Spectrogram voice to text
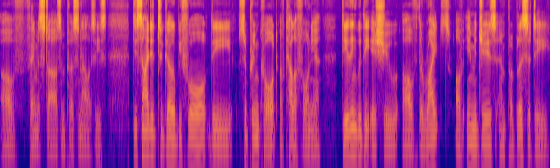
of famous stars and personalities, decided to go before the Supreme Court of California, dealing with the issue of the rights of images and publicity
